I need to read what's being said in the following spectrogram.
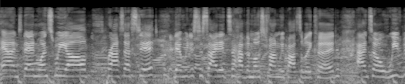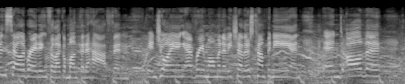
and then once we all processed it, then we just decided to have the most fun we possibly could. And so we've been celebrating for like a month and a half and enjoying every moment of each other's company and and all the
